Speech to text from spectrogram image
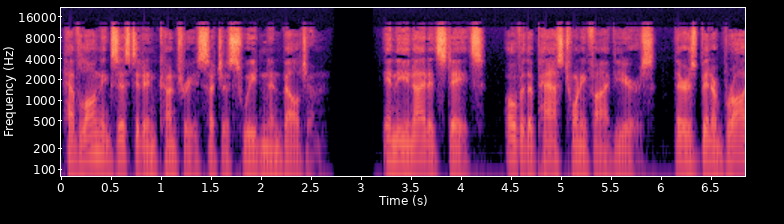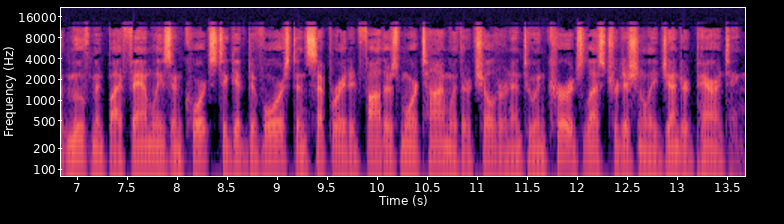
have long existed in countries such as Sweden and Belgium. In the United States, over the past 25 years, there has been a broad movement by families and courts to give divorced and separated fathers more time with their children and to encourage less traditionally gendered parenting.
